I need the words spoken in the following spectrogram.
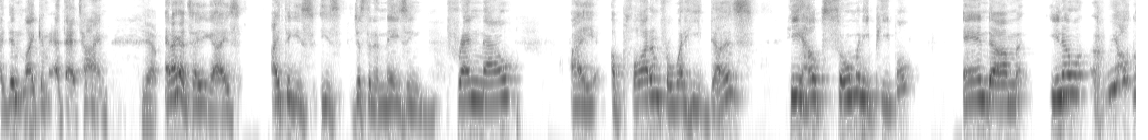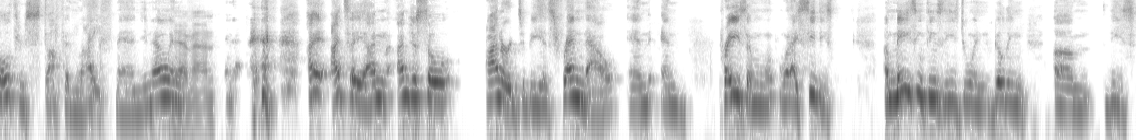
I didn't like him at that time. Yeah. And I got to tell you guys, I think he's he's just an amazing friend now. I applaud him for what he does. He helps so many people, and um, you know we all go through stuff in life, man. You know, and Yeah, man. I I tell you, I'm I'm just so honored to be his friend now, and and praise him when I see these amazing things that he's doing, building um, these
